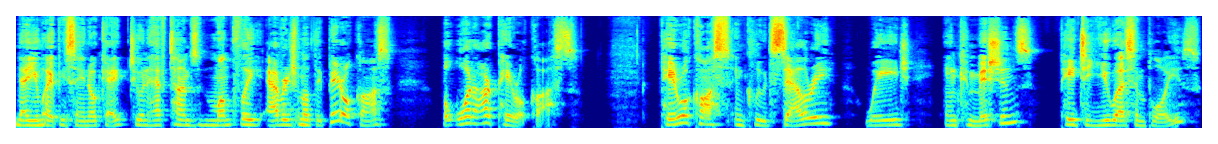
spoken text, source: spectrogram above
Now you might be saying, okay, two and a half times monthly, average monthly payroll costs, but what are payroll costs? Payroll costs include salary, wage, and commissions paid to U.S. employees.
